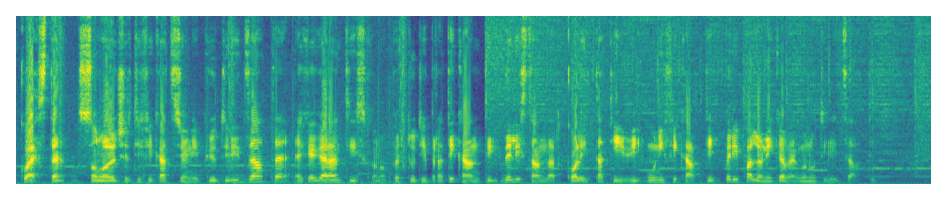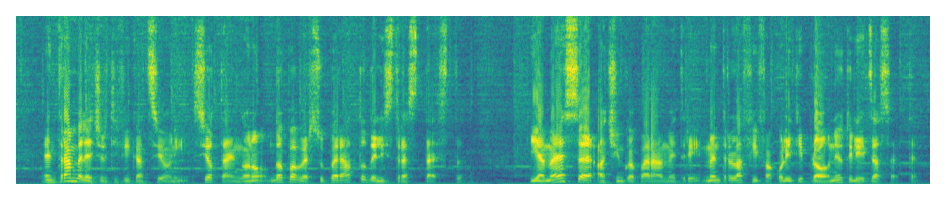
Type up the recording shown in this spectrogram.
Queste sono le certificazioni più utilizzate e che garantiscono per tutti i praticanti degli standard qualitativi unificati per i palloni che vengono utilizzati. Entrambe le certificazioni si ottengono dopo aver superato degli stress test. IMS ha 5 parametri, mentre la FIFA Quality Pro ne utilizza 7.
